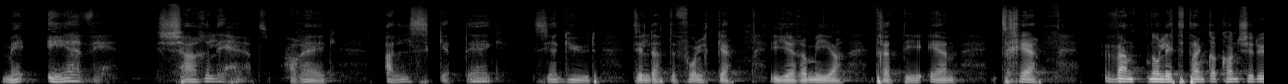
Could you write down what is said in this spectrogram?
Med evig kjærlighet har jeg elsket deg, sier Gud til dette folket i Jeremia 31, 3. Vent nå litt, tenker kanskje du.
